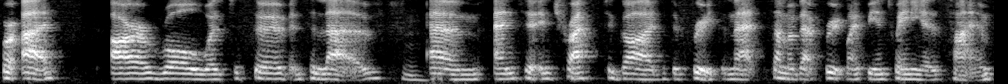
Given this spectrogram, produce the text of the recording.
for us our role was to serve and to love um, and to entrust to God the fruit, and that some of that fruit might be in 20 years' time.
